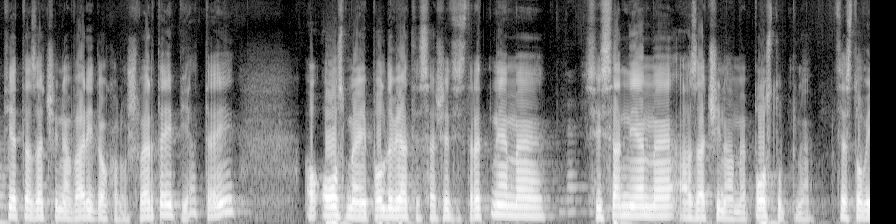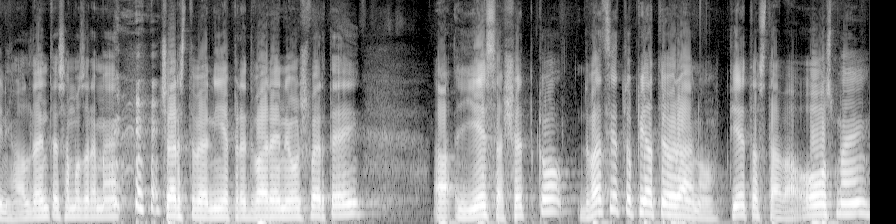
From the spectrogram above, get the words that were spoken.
tieta začína variť okolo 4. 5. O 8. pol 9. sa všetci stretneme, si sadneme a začíname postupne. Cestoviny al dente samozrejme, čerstvé nie predvarené o 4. A je sa všetko. 25. ráno tieta stáva o 8.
